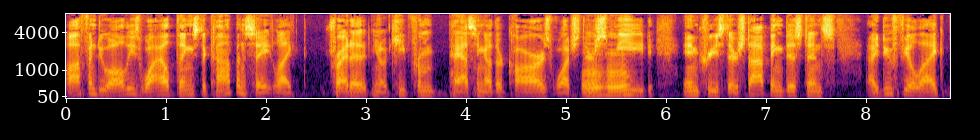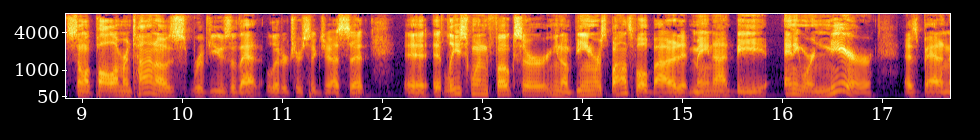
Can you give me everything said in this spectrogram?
often do all these wild things to compensate, like try to you know keep from passing other cars, watch their mm-hmm. speed, increase their stopping distance. I do feel like some of Paul Armentano's reviews of that literature suggests that at least when folks are you know being responsible about it, it may not be anywhere near as bad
